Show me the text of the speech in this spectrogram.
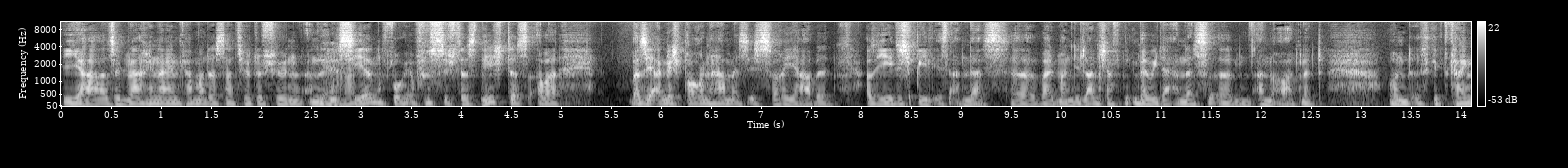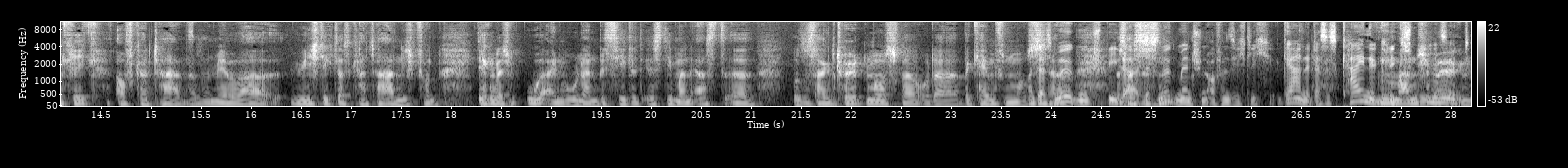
Ja, also im Nachhinein kann man das natürlich schön analysieren. Ja. Vorher wusste ich das nicht, das, aber was Sie angesprochen haben, es ist variabel. Also jedes Spiel ist anders, äh, weil man die Landschaften immer wieder anders ähm, anordnet. Und es gibt keinen Krieg auf Katan. Also mir war wichtig, dass Katan nicht von irgendwelchen Ureinwohnern besiedelt ist, die man erst äh, sozusagen töten muss ne, oder bekämpfen muss. Und das ja. mögen Spieler, das, heißt, das mögen Menschen offensichtlich gerne, dass es keine Kriegsspiele sind.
